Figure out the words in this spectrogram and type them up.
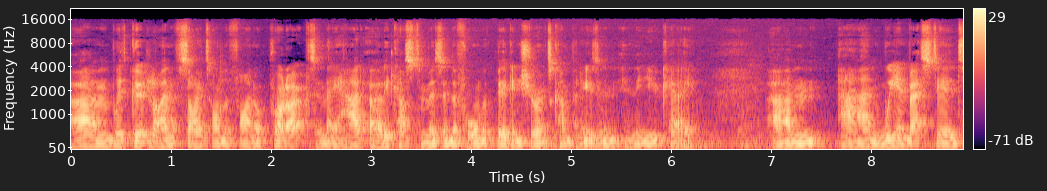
Um, with good line of sight on the final product, and they had early customers in the form of big insurance companies in, in the UK. Um, and we invested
